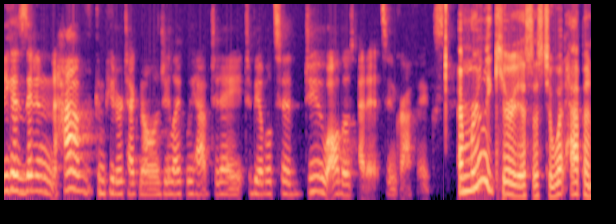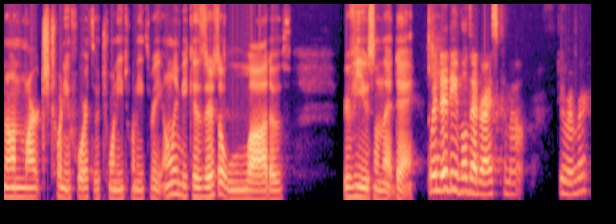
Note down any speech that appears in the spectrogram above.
because they didn't have computer technology like we have today to be able to do all those edits and graphics. I'm really curious as to what happened on March 24th of 2023, only because there's a lot of reviews on that day. When did Evil Dead Rise come out? Do you remember?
